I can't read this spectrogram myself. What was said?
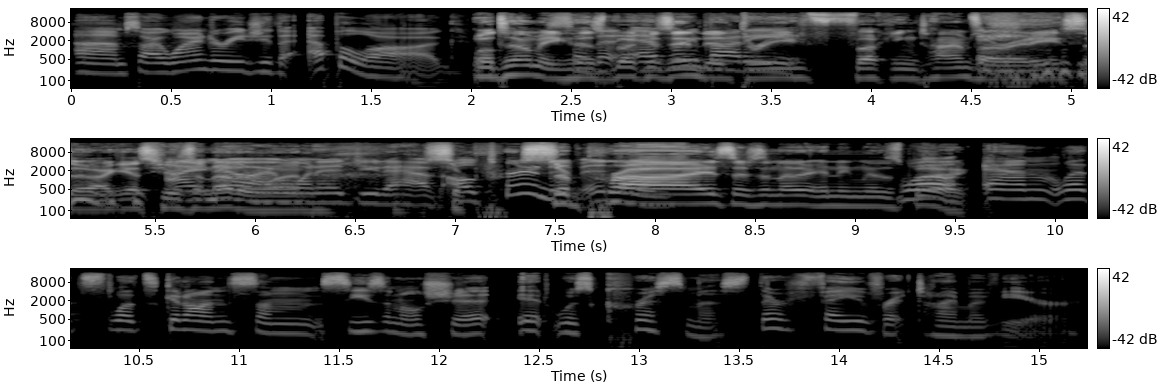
Um, so I wanted to read you the epilogue. Well, tell me, So this book has ended three fucking times already. So I guess here's I another know. one. I wanted you to have Sup- alternative endings. surprise! There's another ending to this Well, book. and let's let's get on some seasonal shit. It was Christmas, their favorite time of year.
